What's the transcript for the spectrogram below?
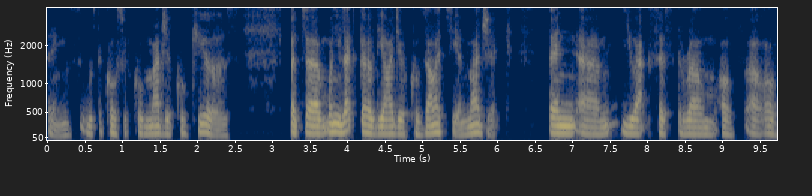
things, which the Course would call magical cures but um, when you let go of the idea of causality and magic, then um, you access the realm of, of,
